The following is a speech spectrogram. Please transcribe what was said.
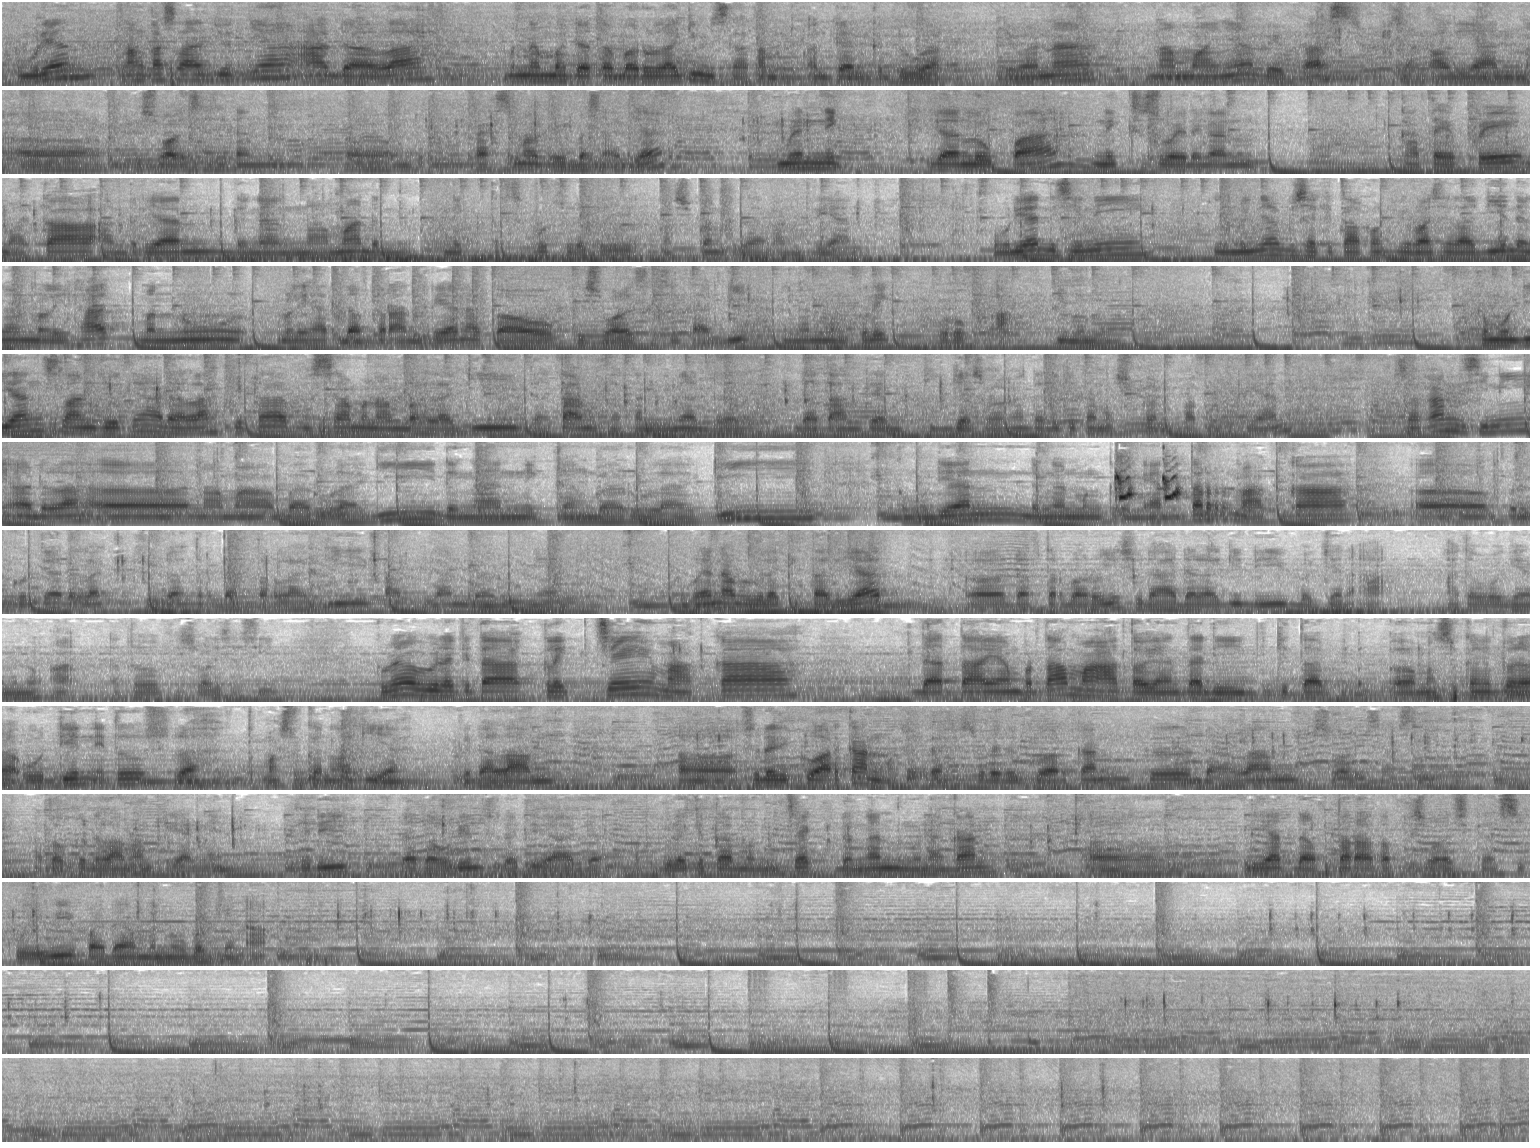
Kemudian langkah selanjutnya adalah menambah data baru lagi misalkan untuk antrian kedua di mana namanya bebas bisa kalian uh, visualisasikan uh, untuk tesma bebas aja kemudian nick jangan lupa nick sesuai dengan KTP maka antrian dengan nama dan nick tersebut sudah dimasukkan ke dalam antrian Kemudian di sini tentunya bisa kita konfirmasi lagi dengan melihat menu melihat daftar antrian atau visualisasi tadi dengan mengklik huruf A di menu. Kemudian selanjutnya adalah kita bisa menambah lagi data misalkan ini adalah data antrian ketiga soalnya tadi kita masukkan empat antrian. Misalkan di sini adalah e, nama baru lagi dengan nick yang baru lagi. Kemudian dengan mengklik enter maka e, berikutnya adalah sudah terdaftar lagi tampilan barunya kemudian apabila kita lihat e, daftar barunya sudah ada lagi di bagian A atau bagian menu A atau visualisasi kemudian apabila kita klik C maka data yang pertama atau yang tadi kita e, masukkan itu adalah Udin itu sudah masukkan lagi ya ke dalam e, sudah dikeluarkan maksudnya sudah dikeluarkan ke dalam visualisasi atau ke dalam antriannya. Jadi data Udin sudah tidak ada. Apabila kita mengecek dengan menggunakan e, lihat daftar atau visualisasi Quiwi pada menu bagian A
